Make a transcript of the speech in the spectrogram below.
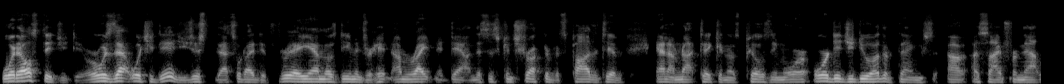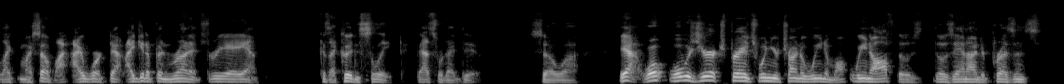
What else did you do? Or was that what you did? You just that's what I did. 3 a.m. Those demons are hitting. I'm writing it down. This is constructive, it's positive, and I'm not taking those pills anymore. Or did you do other things uh, aside from that? Like myself, I, I worked out. I get up and run at 3 a.m. because I couldn't sleep. That's what I do. So uh yeah, what what was your experience when you're trying to wean them off, wean off those those antidepressants,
